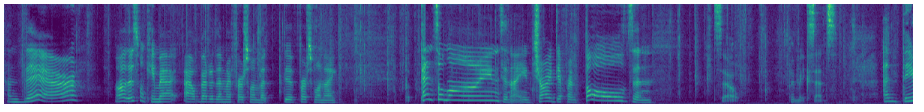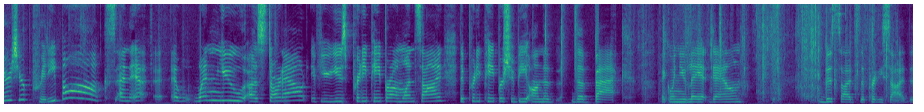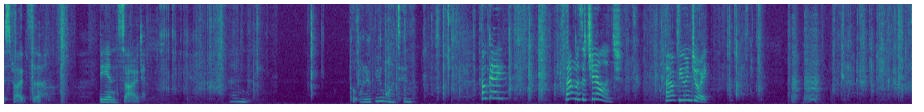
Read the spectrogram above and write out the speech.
And there, oh, this one came back out better than my first one, but the first one I put pencil lines and I tried different folds and so it makes sense. And there's your pretty box. And uh, uh, when you uh, start out, if you use pretty paper on one side, the pretty paper should be on the, the back. Like when you lay it down, this side's the pretty side, this side's the, the inside. And put whatever you wanted. Okay, that was a challenge. I hope you enjoy.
